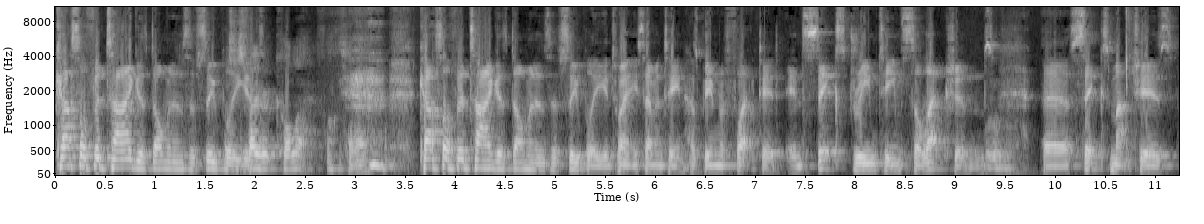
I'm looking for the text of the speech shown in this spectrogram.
Castleford Tigers' dominance of Super League. His favourite colour. Yeah. Castleford Tigers' dominance of Super League in 2017 has been reflected in six Dream Team selections, uh, six matches.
